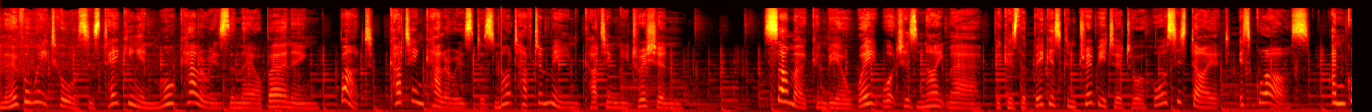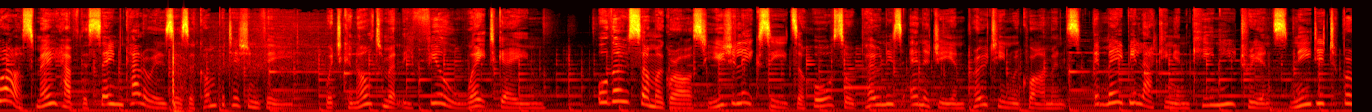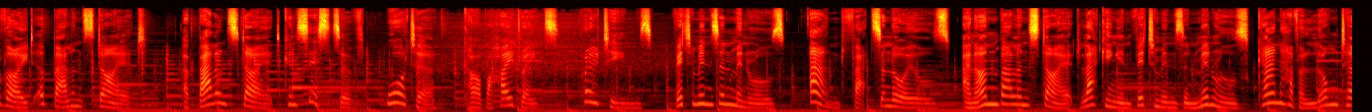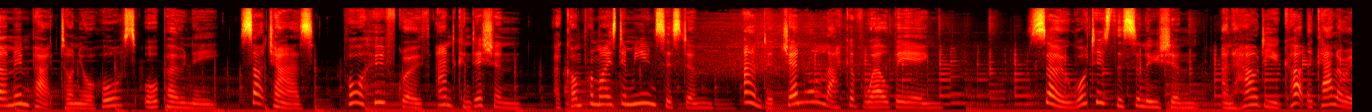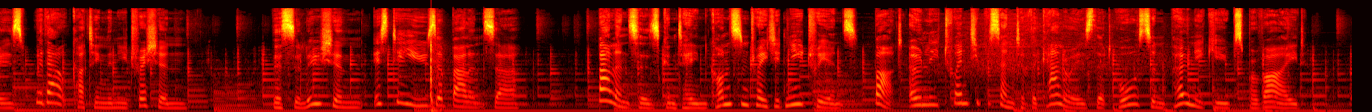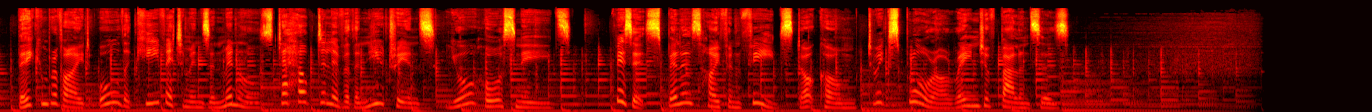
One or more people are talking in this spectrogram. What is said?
An overweight horse is taking in more calories than they are burning, but cutting calories does not have to mean cutting nutrition. Summer can be a Weight Watcher's nightmare because the biggest contributor to a horse's diet is grass, and grass may have the same calories as a competition feed, which can ultimately fuel weight gain. Although summer grass usually exceeds a horse or pony's energy and protein requirements, it may be lacking in key nutrients needed to provide a balanced diet. A balanced diet consists of water, carbohydrates, proteins, vitamins and minerals, and fats and oils. An unbalanced diet lacking in vitamins and minerals can have a long-term impact on your horse or pony, such as poor hoof growth and condition, a compromised immune system, and a general lack of well-being. So what is the solution and how do you cut the calories without cutting the nutrition? The solution is to use a balancer. Balancers contain concentrated nutrients, but only 20% of the calories that horse and pony cubes provide. They can provide all the key vitamins and minerals to help deliver the nutrients your horse needs. Visit spillers-feeds.com to explore our range of balancers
